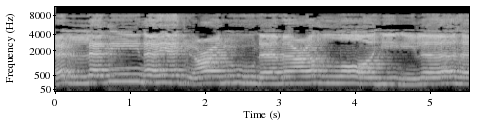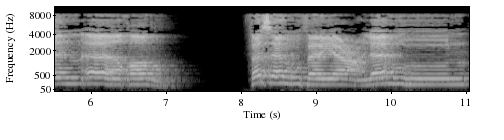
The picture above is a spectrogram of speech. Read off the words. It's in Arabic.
الذين يجعلون مع الله إلها آخر فسوف يعلمون.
